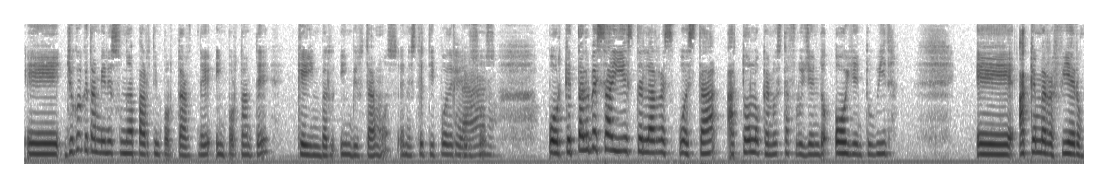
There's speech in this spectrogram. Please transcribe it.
eh, yo creo que también es una parte importante, importante que invirtamos en este tipo de cursos, porque tal vez ahí esté la respuesta a todo lo que no está fluyendo hoy en tu vida. Eh, ¿A qué me refiero?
